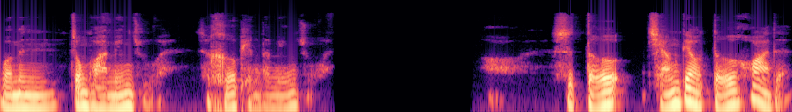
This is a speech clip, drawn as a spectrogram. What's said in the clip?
我们中华民族啊，是和平的民主啊，啊，是德强调德化的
